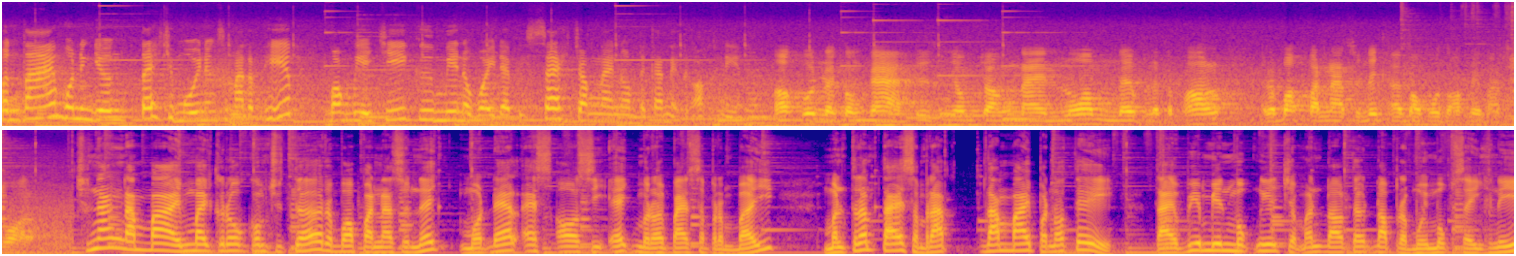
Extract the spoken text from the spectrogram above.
ប៉ុន្តែមុននឹងយើងតេស្តជាមួយនឹងសមត្ថភាពបង VG គឺមានអ្វីដែលពិសេសចង់ណែនាំទៅកាន់អ្នកទាំងអស់គ្នាអរគុណដល់កងការគឺខ្ញុំចង់ណែនាំនៅផលិតផលរបស់ Panasonic ឲ្យបងប្អូនទាំងអស់គ្នាបានស្គាល់ ឆ្នាំងដាំបាយ Microcomputer របស់ Panasonic model SRCX 188មិនត្រឹមតែសម្រាប់ដាំបាយប៉ុណ្ណោះទេ តែវាមានមុខងារចម្អិនដល់ទៅ16មុខផ្សេងគ្នា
